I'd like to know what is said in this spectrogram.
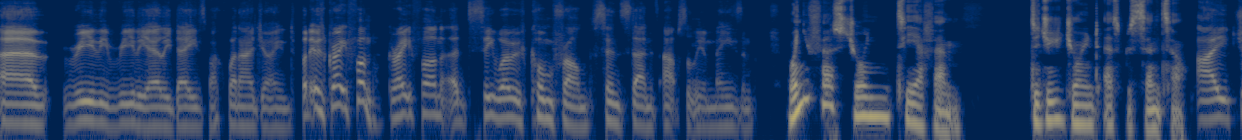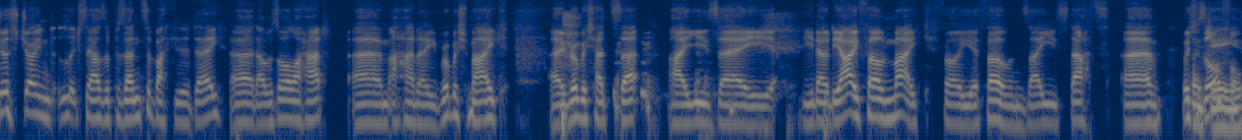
Uh, really, really early days back when I joined, but it was great fun. Great fun and to see where we've come from since then. It's absolutely amazing. When you first joined TFM, did you join as presenter? I just joined literally as a presenter back in the day. Uh, that was all I had. Um, I had a rubbish mic, a rubbish headset. I use a, you know, the iPhone mic for your phones. I use that, um, which Oh, is awful.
